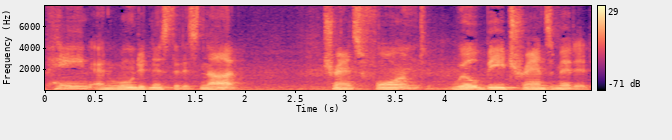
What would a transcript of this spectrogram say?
Pain and woundedness that is not transformed will be transmitted.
